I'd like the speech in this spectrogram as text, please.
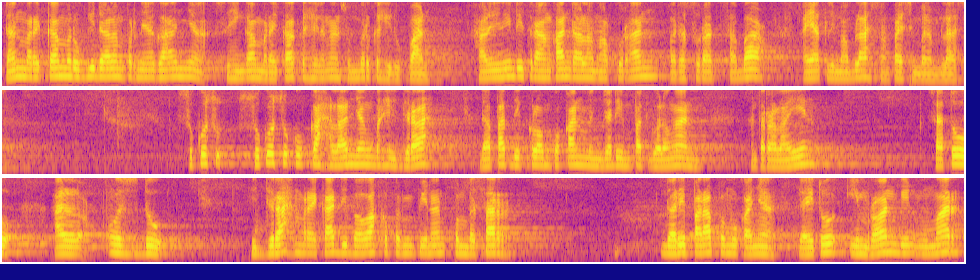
dan mereka merugi dalam perniagaannya sehingga mereka kehilangan sumber kehidupan. Hal ini diterangkan dalam Al-Quran pada surat Sabah ayat 15 sampai 19. Suku-suku Kahlan yang berhijrah dapat dikelompokkan menjadi empat golongan, antara lain satu Al-Uzdu. Hijrah mereka di bawah kepemimpinan pembesar dari para pemukanya, yaitu Imran bin Umar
